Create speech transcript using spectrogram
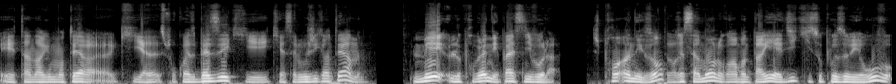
est un argumentaire euh, qui a sur quoi se baser, qui, a sa logique interne, mais le problème n'est pas à ce niveau-là. Je prends un exemple. Récemment, le Grand Rabbin de Paris a dit qu'il s'opposait au Hérouv,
